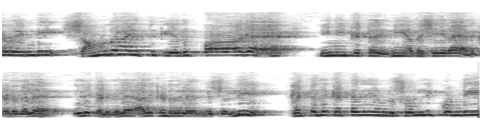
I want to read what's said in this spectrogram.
அதற்காக வேண்டி சமுதாயத்துக்கு எதிர்ப்பாக நீ கெட்ட நீ அதை செய்யற அது கெடுதல இது கெடுதல அது கெடுதல என்று சொல்லி கெட்டது கெட்டது என்று சொல்லிக் கொண்டே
